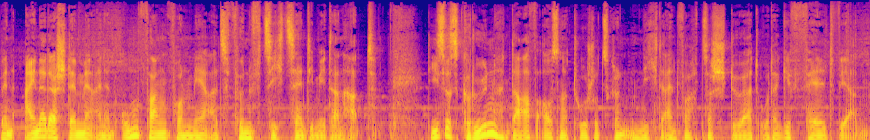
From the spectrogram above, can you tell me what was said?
wenn einer der Stämme einen Umfang von mehr als 50 Zentimetern hat. Dieses Grün darf aus Naturschutzgründen nicht einfach zerstört oder gefällt werden.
